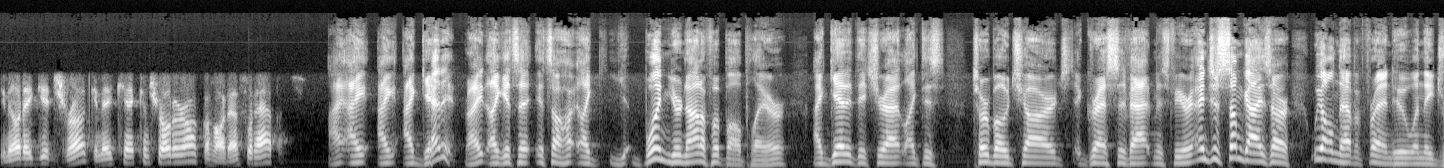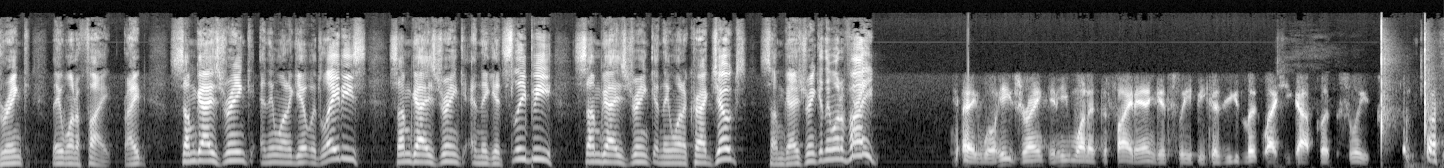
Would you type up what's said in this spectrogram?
you know, they get drunk and they can't control their alcohol. That's what happens. I, I, I, I get it, right? Like it's a it's a hard, like y- one, you're not a football player. I get it that you're at like this turbocharged, aggressive atmosphere, and just some guys are. We all have a friend who, when they drink, they want to fight, right? Some guys drink and they want to get with ladies. Some guys drink and they get sleepy. Some guys drink and they want to crack jokes. Some guys drink and they want to fight. Hey, well, he drank and he wanted to fight and get sleepy because he looked like he got put to sleep.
